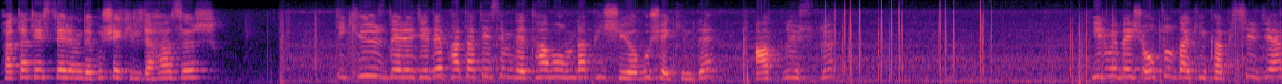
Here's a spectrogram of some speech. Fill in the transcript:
Patateslerim de bu şekilde hazır. 200 derecede patatesim de tavuğumda pişiyor bu şekilde. Altlı üstlü. 25-30 dakika pişireceğim.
